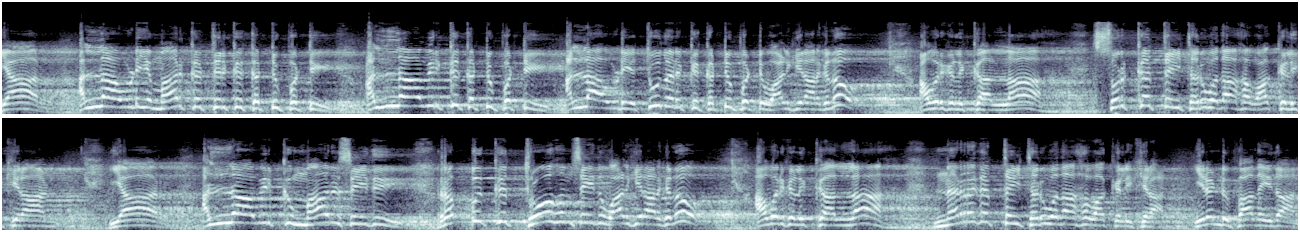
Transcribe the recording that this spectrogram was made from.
யார் அல்லாவுடைய மார்க்கத்திற்கு கட்டுப்பட்டு அல்லாவிற்கு கட்டுப்பட்டு அல்லாவுடைய தூதருக்கு கட்டுப்பட்டு வாழ்கிறார்களோ அவர்களுக்கு அல்லாஹ் சொர்க்கத்தை தருவதாக வாக்களிக்கிறான். யார்? அல்லாவிற்கு மாறு செய்து ரப்புக்கு துரோகம் செய்து வாழ்கிறார்களோ அவர்களுக்கு அல்லாஹ் நரகத்தை தருவதாக வாக்களிக்கிறான். இரண்டு பாதை தான்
